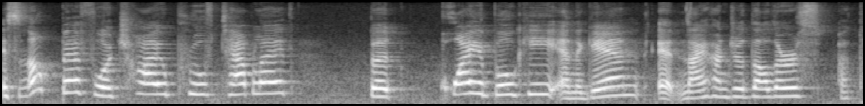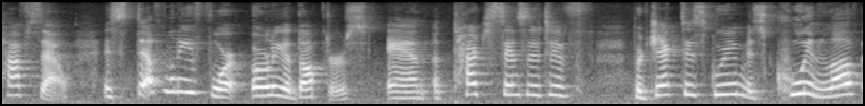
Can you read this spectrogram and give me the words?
It's not bad for a child-proof tablet, but quite bulky and again at $900 a tough sell. It's definitely for early adopters and a touch-sensitive projected screen is cool in love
